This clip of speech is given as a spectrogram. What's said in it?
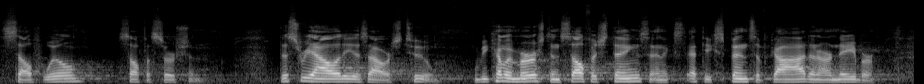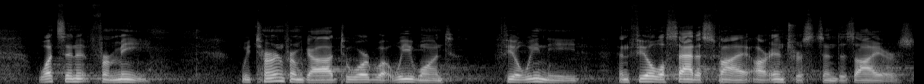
self will, self assertion. This reality is ours too. We become immersed in selfish things and at the expense of God and our neighbor. What's in it for me? We turn from God toward what we want, feel we need, and feel will satisfy our interests and desires.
